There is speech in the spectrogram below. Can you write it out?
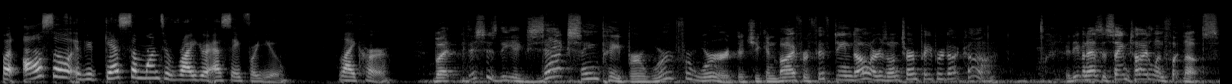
but also if you get someone to write your essay for you, like her. But this is the exact same paper, word for word, that you can buy for $15 on turnpaper.com. It even has the same title and footnotes.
